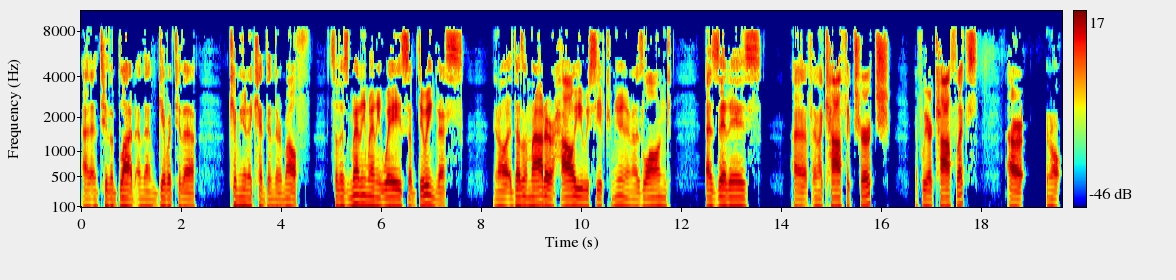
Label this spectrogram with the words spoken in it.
and into the blood, and then give it to the communicant in their mouth. So there's many many ways of doing this. You know, it doesn't matter how you receive communion as long as it is uh, in a Catholic church. If we are Catholics, our you know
